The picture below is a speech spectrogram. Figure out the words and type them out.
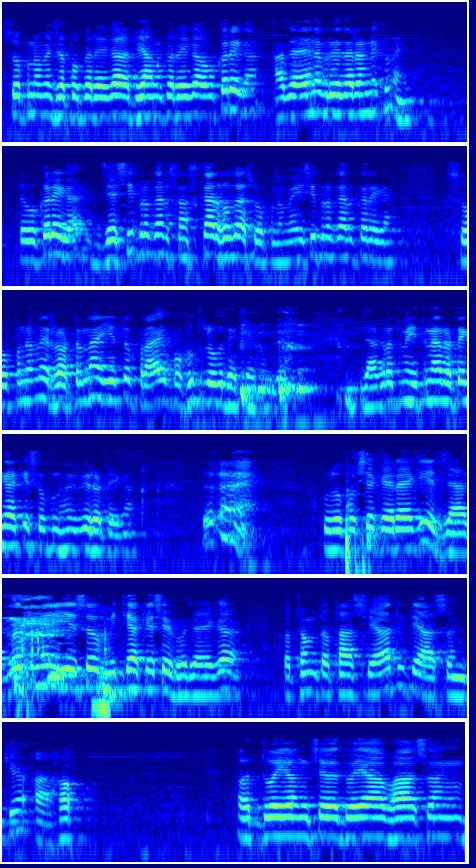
स्वप्न में जप करेगा, ध्यान करेगा, वो करेगा। आ जाए ना वृदारण्य तो वो करेगा। जैसी प्रकार संस्कार होगा, स्वप्न में इसी प्रकार करेगा। स्वप्न में रटना, ये तो प्राय बहुत लोग देखे होंगे। जागृत में इतना रटेगा कि स्वप्न में भी रटेगा। तो पूर्व पक्ष कह रहा है कि जागृत में ये सब मिथ्या कैसे हो जाएगा? कथम तथा सियात आशंक्य आह। अद्वयं च द्वयाभासं।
